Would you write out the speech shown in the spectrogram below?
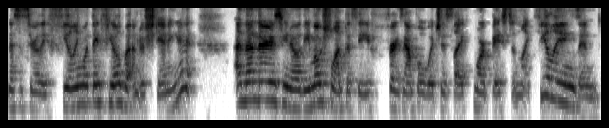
necessarily feeling what they feel but understanding it and then there's you know the emotional empathy for example which is like more based on like feelings and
